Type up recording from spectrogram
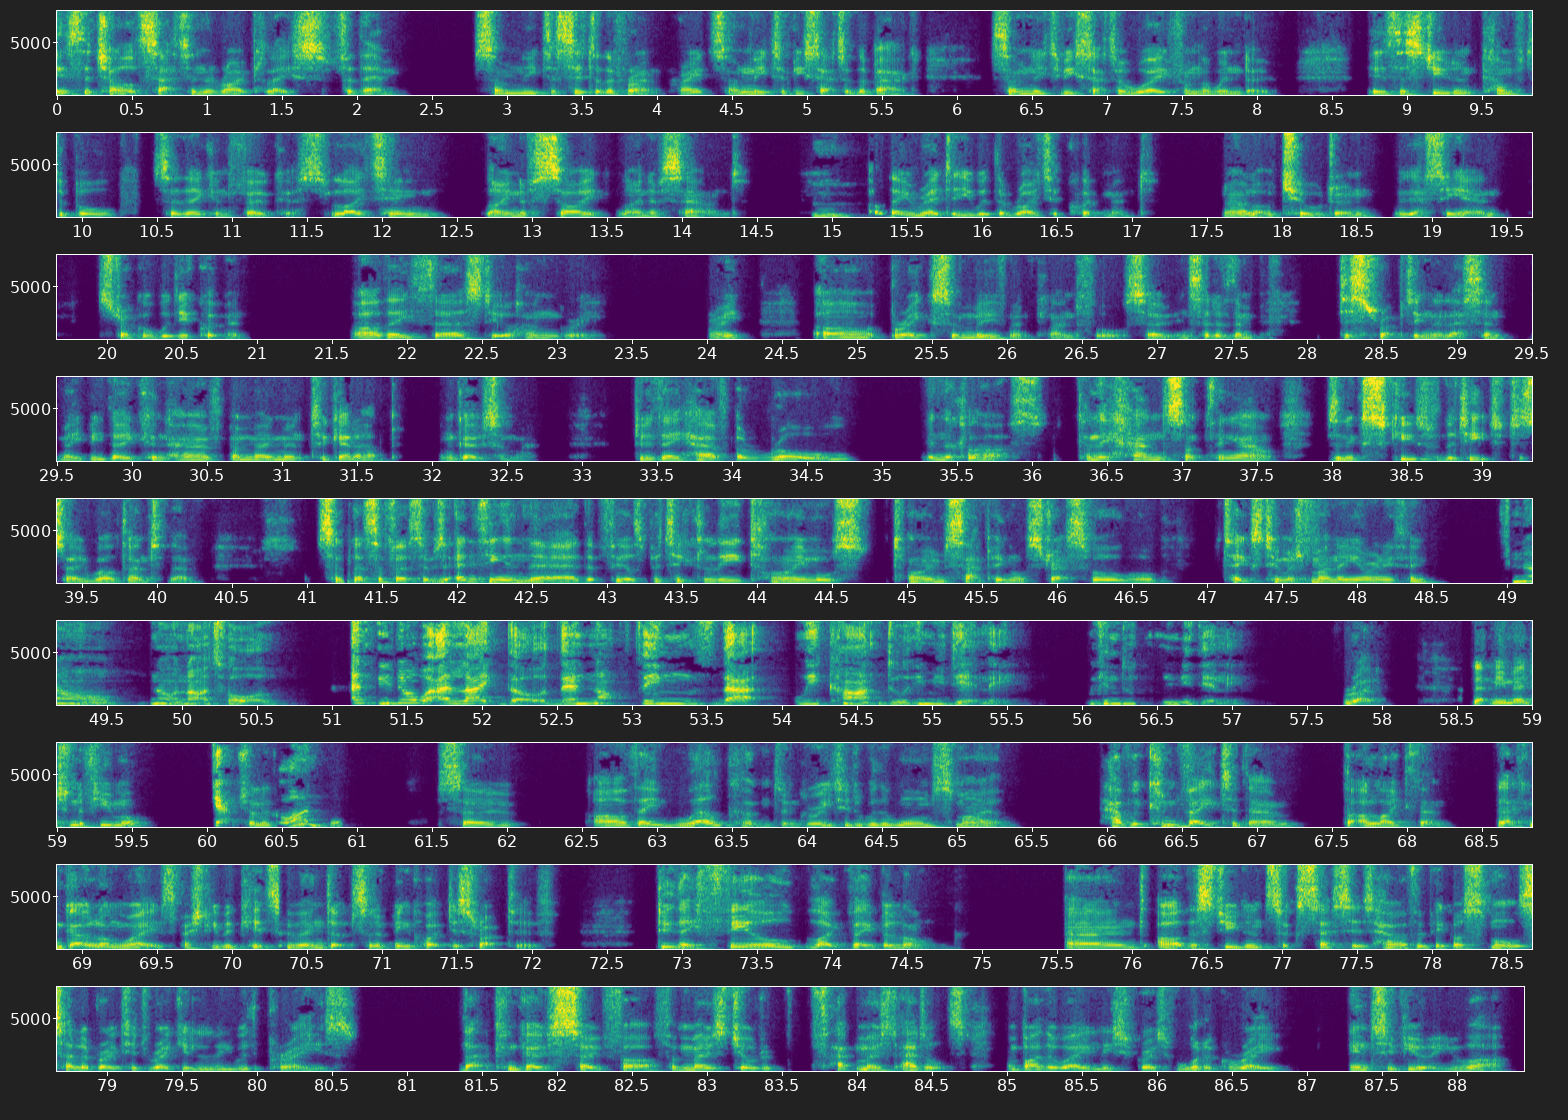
is the child sat in the right place for them? Some need to sit at the front, right? Some need to be sat at the back. Some need to be sat away from the window. Is the student comfortable so they can focus? Lighting, line of sight, line of sound. Mm. Are they ready with the right equipment? Now, a lot of children with SEN struggle with the equipment. Are they thirsty or hungry? Right? Are breaks of movement planned for? So instead of them disrupting the lesson, maybe they can have a moment to get up and go somewhere. Do they have a role in the class? Can they hand something out? There's an excuse for the teacher to say, well done to them. So that's the first step. Is there anything in there that feels particularly time or time sapping or stressful or takes too much money or anything? No, no, not at all. And you know what I like though? They're not things that we can't do immediately. We can do immediately. Right. Let me mention a few more. Yeah, Shall I go on. So, are they welcomed and greeted with a warm smile? Have we conveyed to them that I like them? That can go a long way, especially with kids who end up sort of being quite disruptive. Do they feel like they belong? And are the students' successes, however big or small, celebrated regularly with praise? That can go so far for most children, in fact, most adults. And by the way, Lisa Grace, what a great interviewer you are.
